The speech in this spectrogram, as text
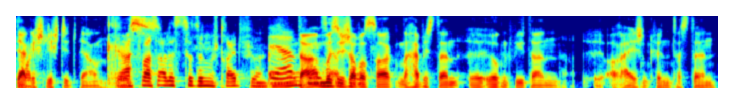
der geschlichtet werden Krass, muss. was alles zu so einem Streit führen kann. Ja, ne? Da ich muss ich aber gut. sagen, da habe ich es dann äh, irgendwie dann äh, erreichen können, dass dann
